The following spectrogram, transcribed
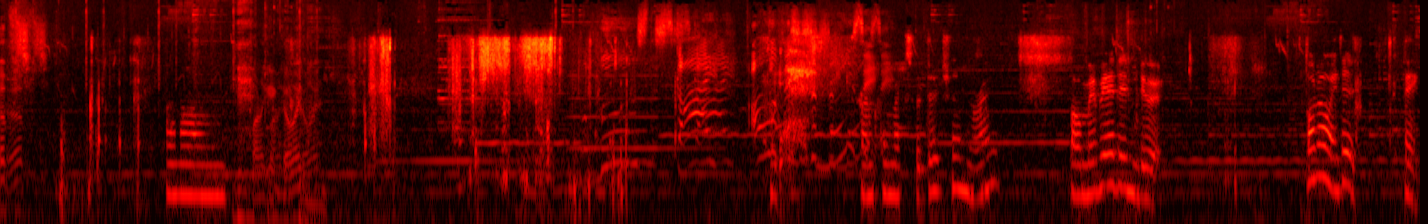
Oops. Um, Want to get going? Balloons, the sky, all of this is amazing. Anthem expedition, right? Oh, maybe I didn't do it. Oh no, I did. I think.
